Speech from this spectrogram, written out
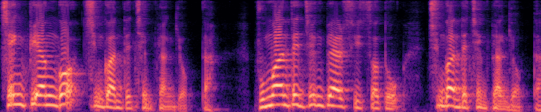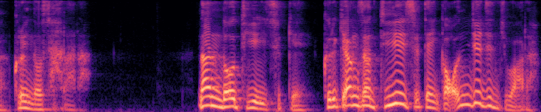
창피한 거 친구한테 창피한 게 없다. 부모한테 창피할 수 있어도 친구한테 창피한 게 없다. 그러니 너 살아라. 난 너 뒤에 있을게. 그렇게 항상 뒤에 있을 테니까 언제든지 와라.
